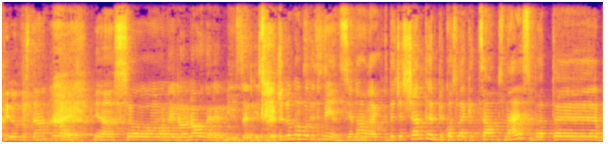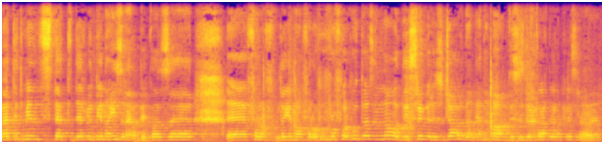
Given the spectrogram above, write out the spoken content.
you understand? Right. Yeah. So and they don't know that it means that Israel. They don't know what it means, you know. Like they just chant it because like it sounds nice, but uh, but it means that there will be no Israel because uh, uh for you know for, for who doesn't know, this river is Jordan, you know. This is the border of Israel. Yeah.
